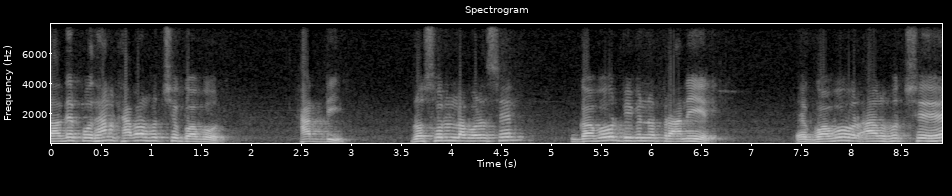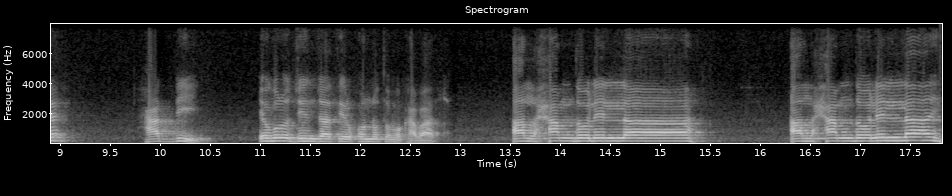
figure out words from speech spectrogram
তাদের প্রধান খাবার হচ্ছে গোবর, হাড্ডি। রসুল্লাহ বলেছেন, গোবর বিভিন্ন প্রাণীর গোবর আর হচ্ছে হাড্ডি, এগুলো জিন জাতির অন্যতম খাবার। আলহামদুলিল্লাহ আলহামদুলিল্লাহ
